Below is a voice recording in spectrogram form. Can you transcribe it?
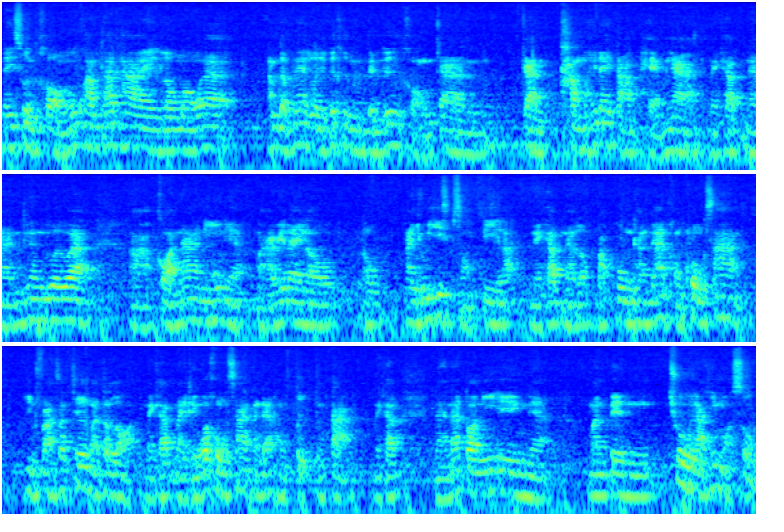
ในส่วนของความท้าทายเรามองว่าอันดับแรกเลยก็คือมันเป็นเรื่องของการการทำให้ได้ตามแผนงานนะครับนะเนื่องด้วยว่าอ่าก่อนหน้านี้เนี่ยมหาวิทยาลัยเราเราอายุ 22 ปีละนะครับนะเราปรับปรุงทางด้านของโครงสร้าง อินฟราสตรักเจอร์มาตลอดนะครับหมายถึงว่าโครงสร้างทางด้านของตึกต่างๆนะครับนะณตอนนี้เองเนี่ยมันเป็นช่วงเวลาที่เหมาะสม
